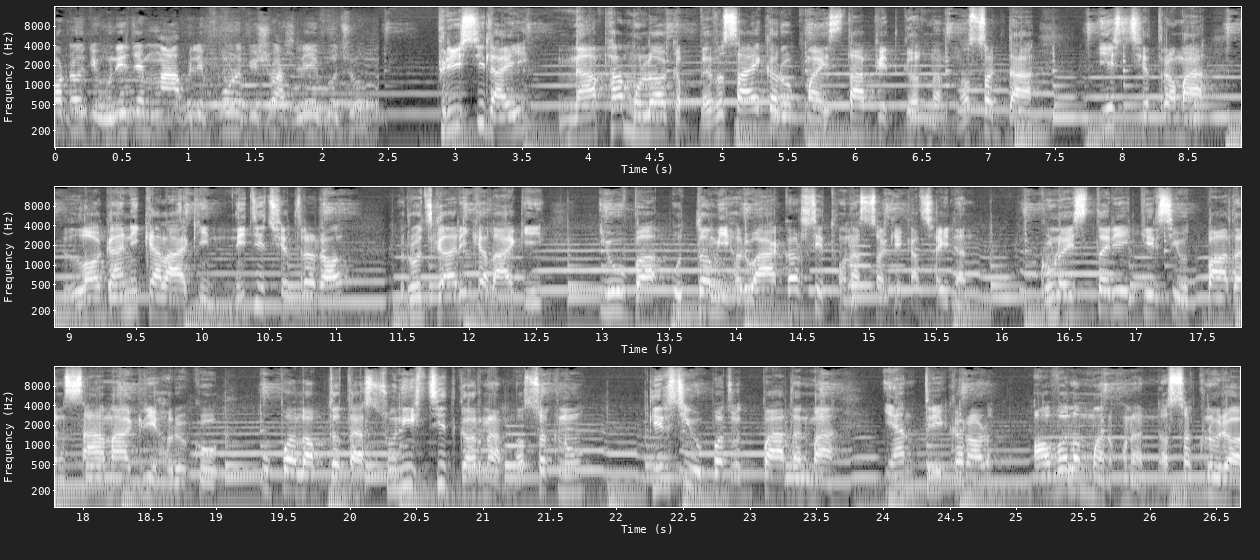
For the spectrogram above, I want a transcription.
कटौती हुने चाहिँ म आफूले पूर्ण विश्वास लिएको छु। कृषिलाई नाफामूलक व्यवसायका रूपमा स्थापित गर्न नसक्दा यस क्षेत्रमा लगानीका लागि निजी क्षेत्र र रोजगारीका लागि युवा उद्यमीहरू आकर्षित हुन सकेका छैनन्। गुणस्तरीय कृषि उत्पादन सामग्रीहरूको उपलब्धता सुनिश्चित गर्न नसक्नु कृषि उपज उत्पादनमा यान्त्रिकरण अवलम्बन हुन नसक्नु र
